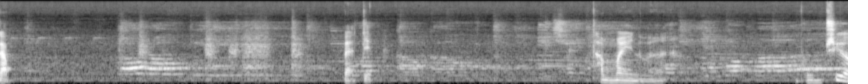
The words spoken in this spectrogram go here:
กับ แป ดเจ็ดทำไมนะฮะผมเชื่อ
